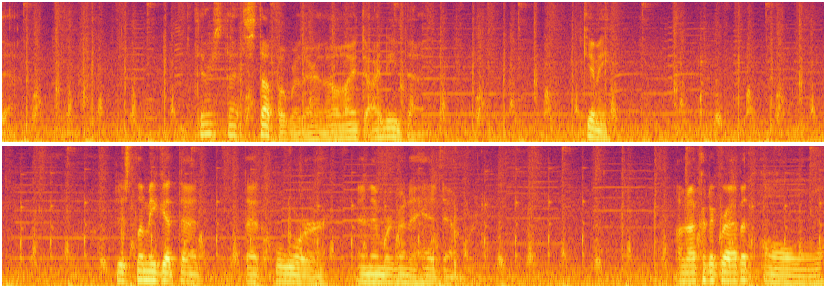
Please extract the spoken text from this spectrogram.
that. There's that stuff over there, though. I, I need that. Gimme. Just let me get that, that ore, and then we're going to head downward. I'm not going to grab it all.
